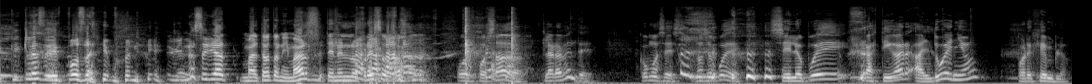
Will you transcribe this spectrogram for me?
¿Qué clase de esposa le ponés? ¿No sería maltrato animal tenerlo preso? O esposado, claramente. ¿Cómo haces? No se puede. Se lo puede castigar al dueño, por ejemplo.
